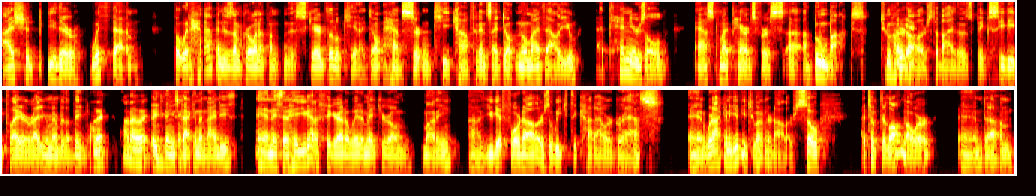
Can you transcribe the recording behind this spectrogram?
I should be there with them. But what happened is I'm growing up, I'm this scared little kid. I don't have certainty, confidence. I don't know my value. At 10 years old, asked my parents for a, a boom box, $200 oh, yeah. to buy those big CD player, right? You remember the big, I know it. big things back in the 90s. And they said, hey, you got to figure out a way to make your own money. Uh, you get $4 a week to cut our grass, and we're not going to give you $200. So I took their lawnmower and um,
